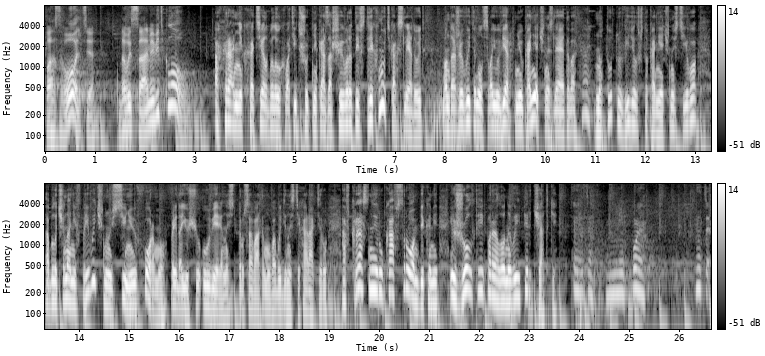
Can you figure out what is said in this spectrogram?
Позвольте. Да вы сами ведь клоун. Охранник хотел было ухватить шутника за шиворот и встряхнуть как следует. Он даже вытянул свою верхнюю конечность для этого. Но тут увидел, что конечность его облачена не в привычную синюю форму, придающую уверенность трусоватому в обыденности характеру, а в красный рукав с ромбиками и желтые поролоновые перчатки. Это не понял. Это...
